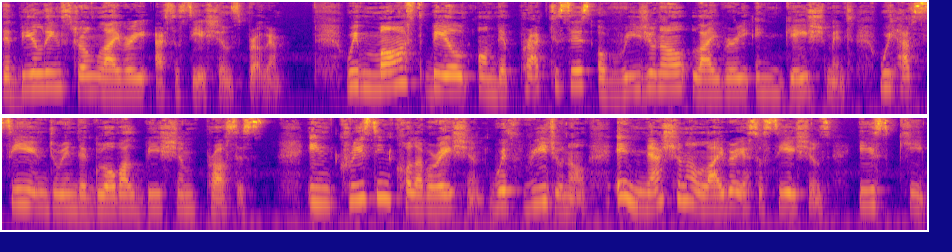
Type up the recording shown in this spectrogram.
the Building Strong Library Associations program. We must build on the practices of regional library engagement we have seen during the global vision process increasing collaboration with regional and national library associations is key.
